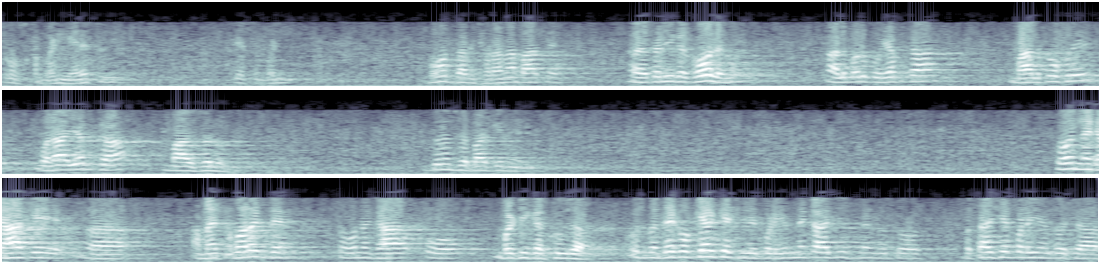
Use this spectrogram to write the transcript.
تو اس کو بڑی حیرت ہوئی۔ جیسے بڑی بہت بڑی چھڑانا بات ہے۔ تلی کا کال ہے المل کو یب کا مال کفرے بلا یب کا مال ظلم۔ ظلم سے باقی نہیں۔ تو انہوں نے کہا کہ ہمیں تبارک دیں۔ تو انہوں نے کہا وہ مٹی کا کوزا اس میں دیکھو کیا کیا چیزیں پڑی۔ انہوں نے کہا جی، جس میں تو بتاشے پڑی ہیں، دو چار۔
